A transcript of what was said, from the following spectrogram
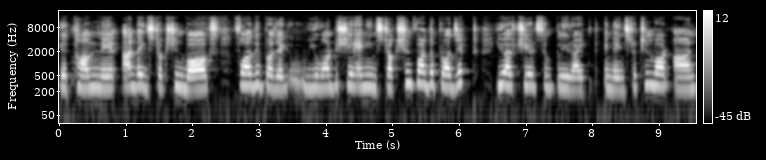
your thumbnail and the instruction box for the project. You want to share any instruction for the project? You have shared simply write in the instruction box and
